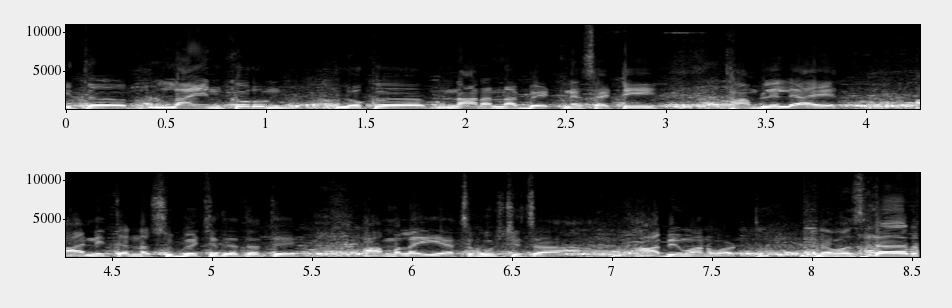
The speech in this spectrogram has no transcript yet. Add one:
इथं लाईन करून लोक नानांना भेटण्यासाठी थांबलेले आहेत आणि त्यांना शुभेच्छा देतात ते. आम्हालाही याच गोष्टीचा अभिमान वाटतो. नमस्कार.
